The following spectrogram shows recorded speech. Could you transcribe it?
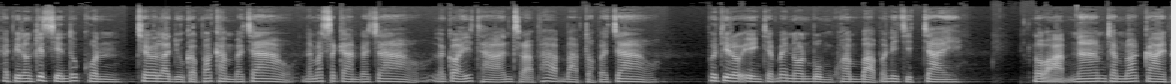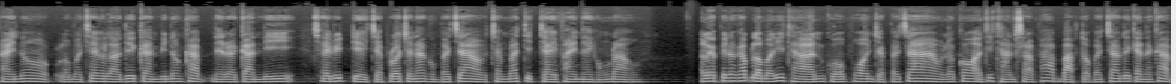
ให้พี่น้องคริสเตียนทุกคนใช้เวลาอยู่กับพระคำพระเจ้านมัสการพระเจ้า แล้วก็อธิษฐานสารภาพบาปต่อพระเจ้า เพื่อที่เราเองจะไม่นอนบ่มความบาปไว้ในจิตใจ เราอาบน้ำชำระกายภายนอก เรามาใช้เวลาด้วยกันพี่น้องครับ ในรายการนี้ใช้ฤทธิ์เดชจากพระวจนะของพระเจ้าชำระจิตใจภายในของเราเอาเลยพี่น้องครับเรามาอธิษฐานขอพรจากพระเจ้า แล้วก็อธิษฐานสาภาพบาปต่อพระเจ้าด้วยกันนะครับ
